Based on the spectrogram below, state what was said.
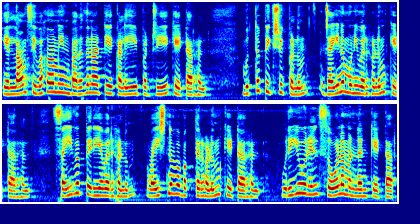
எல்லாம் சிவகாமியின் பரதநாட்டிய கலையை பற்றியே கேட்டார்கள். புத்த பிக்ஷுக்களும் ஜைன முனிவர்களும் கேட்டார்கள். சைவ பெரியவர்களும் வைஷ்ணவ பக்தர்களும் கேட்டார்கள். உரியூரில் சோழ மன்னன் கேட்டார்.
